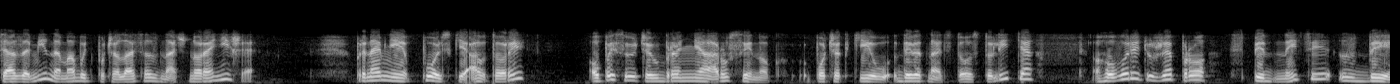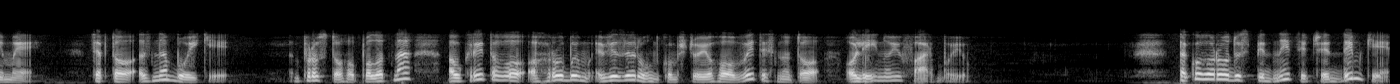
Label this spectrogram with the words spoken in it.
Ця заміна, мабуть, почалася значно раніше. Принаймні польські автори, описуючи вбрання русинок початків 19 століття, говорять уже про спідниці з дими, цебто з набойки, простого полотна, а вкритого грубим візерунком, що його витиснуто олійною фарбою. Такого роду спідниці чи димки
